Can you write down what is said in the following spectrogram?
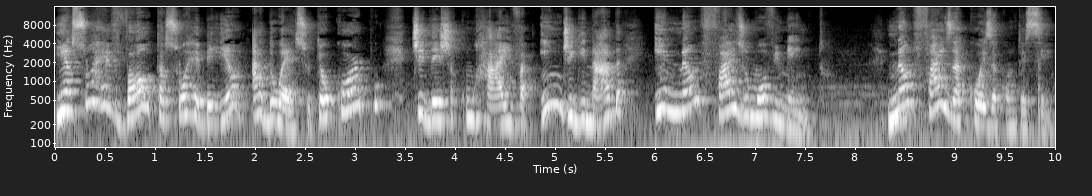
E a sua revolta, a sua rebelião adoece o teu corpo, te deixa com raiva, indignada e não faz o movimento. Não faz a coisa acontecer.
